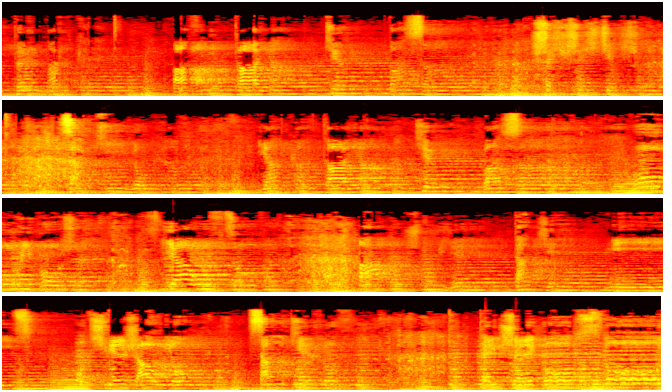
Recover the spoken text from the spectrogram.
hipermarket, a tania kiełbasa. Sześć sześćdziesiąt za kilogram. Jaka tania kiełbasa. O mój Boże, jałowcowa, a kosztuje takie Odświeżał ją sam kierownik tutejszego stoiska.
